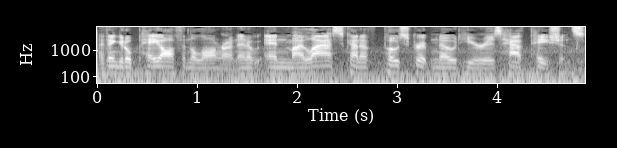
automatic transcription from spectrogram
I think it'll pay off in the long run. And, and my last kind of postscript note here is have patience.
